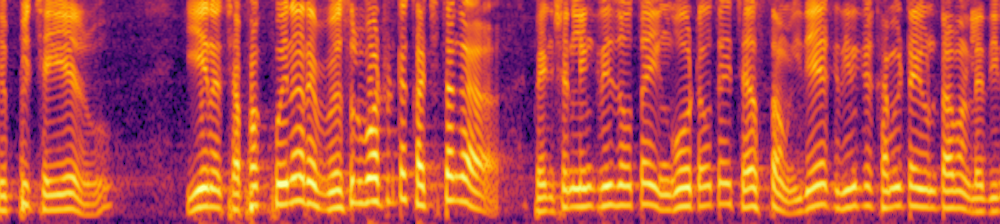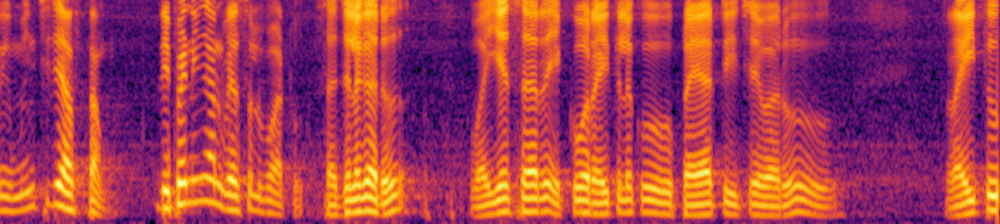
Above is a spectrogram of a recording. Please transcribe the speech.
చెప్పి చెయ్యరు ఈయన చెప్పకపోయినా రేపు వెసులుబాటు ఉంటే ఖచ్చితంగా పెన్షన్లు ఇంక్రీజ్ అవుతాయి ఇంకోటి అవుతాయి చేస్తాం. ఇదే దీనికి కమిట్ అయి ఉంటామని లేదు దీనికి మించి చేస్తాం. డిపెండింగ్ ఆన్ వెసులుబాటు. సజ్జల గారు వైఎస్ఆర్ ఎక్కువ రైతులకు ప్రయారిటీ ఇచ్చేవారు. రైతు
